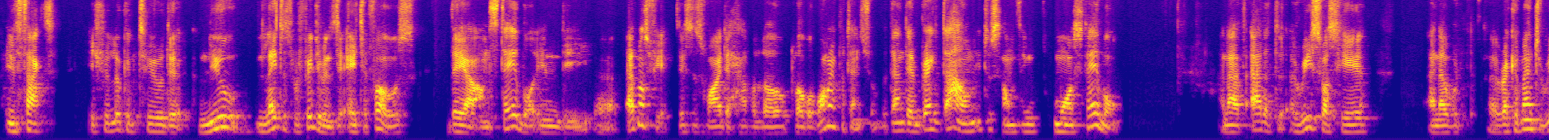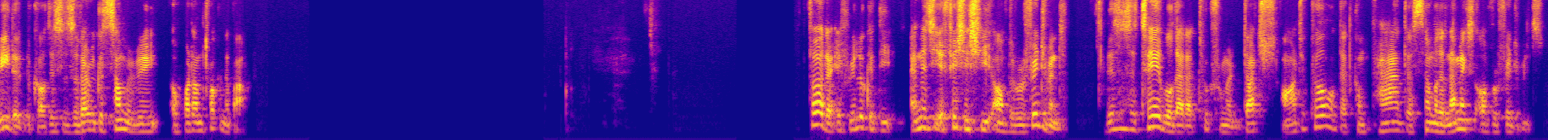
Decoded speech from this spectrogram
In fact, if you look into the new latest refrigerants, the HFOs, they are unstable in the uh, atmosphere. This is why they have a low global warming potential, but then they break down into something more stable. And I've added a resource here, and I would uh, recommend to read it because this is a very good summary of what I'm talking about. Further, if we look at the energy efficiency of the refrigerant, this is a table that I took from a Dutch article that compared the thermodynamics of refrigerants.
